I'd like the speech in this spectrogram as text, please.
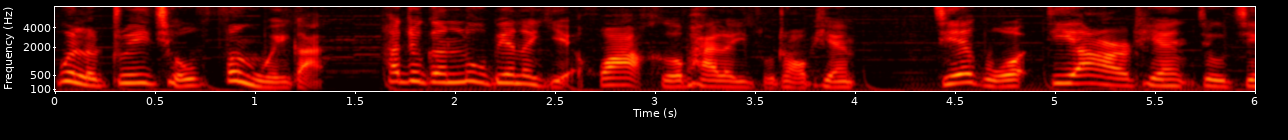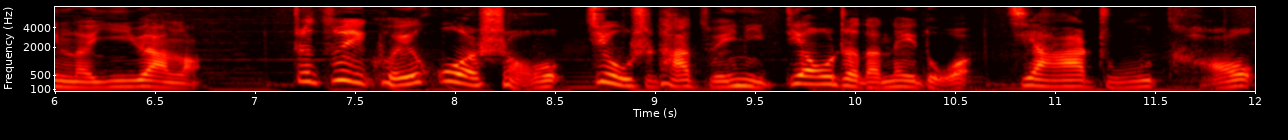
为了追求氛围感，她就跟路边的野花合拍了一组照片，结果第二天就进了医院了。这罪魁祸首就是他嘴里叼着的那朵夹竹桃，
